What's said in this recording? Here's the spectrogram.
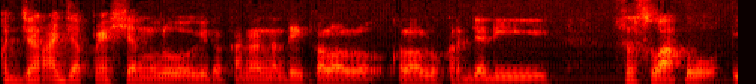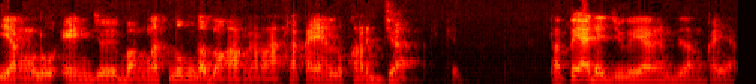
kejar aja passion lu gitu, karena nanti kalau lu, kalau lu kerja di sesuatu yang lu enjoy banget, lu nggak bakal ngerasa kayak lu kerja. Gitu. Tapi ada juga yang bilang kayak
